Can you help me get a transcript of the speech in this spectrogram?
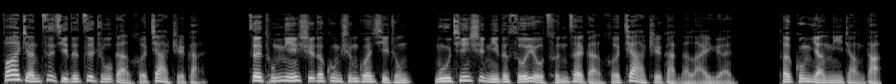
发展自己的自主感和价值感。在童年时的共生关系中，母亲是你的所有存在感和价值感的来源，她供养你长大，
